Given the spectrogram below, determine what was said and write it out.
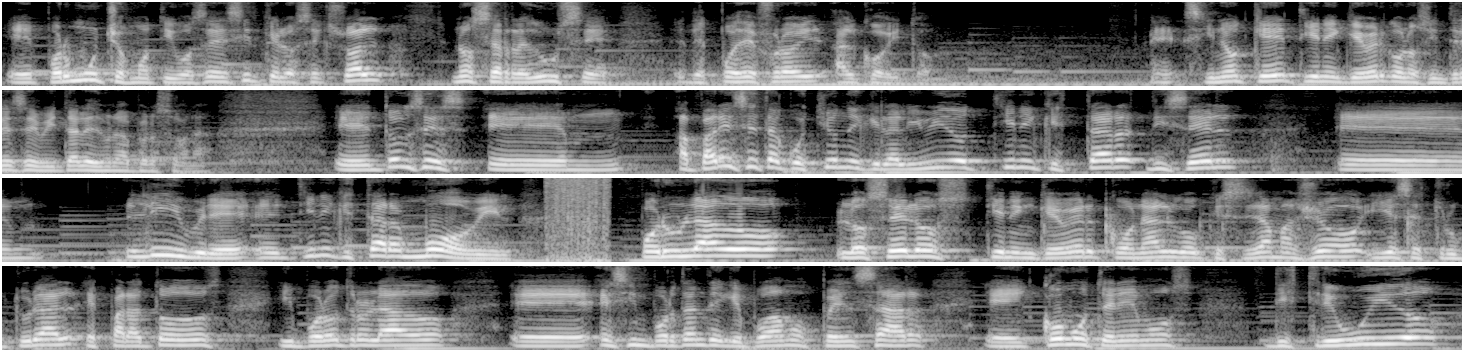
eh, por muchos motivos. Es decir, que lo sexual no se reduce eh, después de Freud al coito, eh, sino que tiene que ver con los intereses vitales de una persona. entonces, aparece esta cuestión de que la libido tiene que estar, dice él, libre, tiene que estar móvil. Por un lado, los celos tienen que ver con algo que se llama yo y es estructural, es para todos. Y por otro lado, eh, es importante que podamos pensar eh, cómo tenemos distribuido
